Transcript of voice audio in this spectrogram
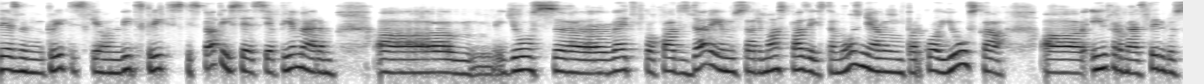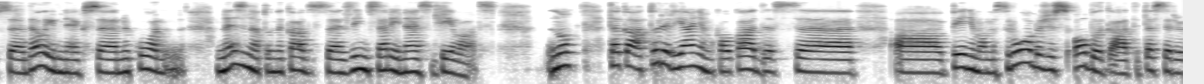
diezgan kritiski un vidas kritiski skatīsies, ja, piemēram, jūs veicat kaut kādus darījumus ar maz pazīstamu uzņēmumu, par ko jūs, kā informēts tirgus dalībnieks, neko nezināt un nekādas ziņas arī nesat ievācis. Nu, tā kā tur ir jāņem kaut kādas uh, pieņemamas robežas, obligāti tas ir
